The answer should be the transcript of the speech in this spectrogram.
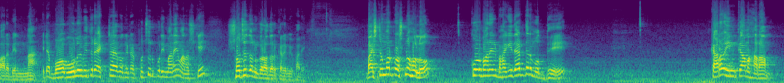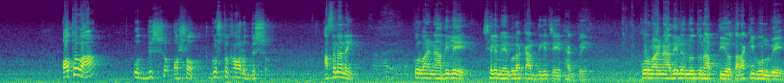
পারবেন না। এটা বহুলের ভিতরে একটা এবং এটা প্রচুর পরিমাণে মানুষকে সচেতন করা দরকার ব্যাপারে। বাইশ নম্বর প্রশ্ন হলো, কোরবানির ভাগিদারদের মধ্যে কারও ইনকাম হারাম অথবা উদ্দেশ্য অসৎ, গোস্ত খাওয়ার উদ্দেশ্য। আছে না নেই? কোরবানি না দিলে ছেলে মেয়েগুলা কার দিকে চেয়ে থাকবে? কোরবানি না দিলে নতুন আত্মীয়, তারা কি বলবে?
